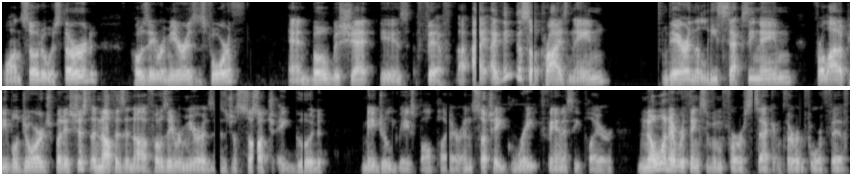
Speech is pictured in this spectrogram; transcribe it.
Juan Soto is third. Jose Ramirez is fourth. And Bo Bichette is fifth. I, I think the surprise name there and the least sexy name for a lot of people, George, but it's just enough is enough. Jose Ramirez is just such a good Major League Baseball player and such a great fantasy player. No one ever thinks of him first, second, third, fourth, fifth.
